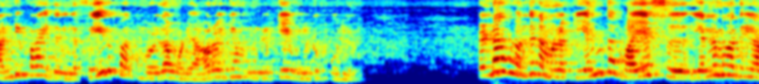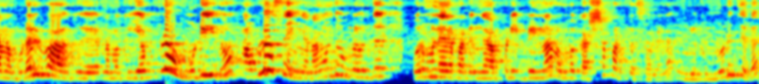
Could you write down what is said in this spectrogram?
கண்டிப்பாக இதை நீங்கள் செய்து பார்க்கும்பொழுது தான் உங்களுடைய ஆரோக்கியம் உங்களுக்கே உங்களுக்கு புரியும். ரெண்டாவது வந்து நம்மளுக்கு எந்த வயசு என்ன மாதிரியான உடல்வாகு நமக்கு எவ்வளோ முடியுதோ அவ்வளோ செய்யுங்க. நான் வந்து உங்களை வந்து ஒரு மணி நேரம் பண்ணுங்க அப்படி இப்படின்லாம் ரொம்ப கஷ்டப்படுத்த சொல்லலை. உங்களுக்கு முடிஞ்சதை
